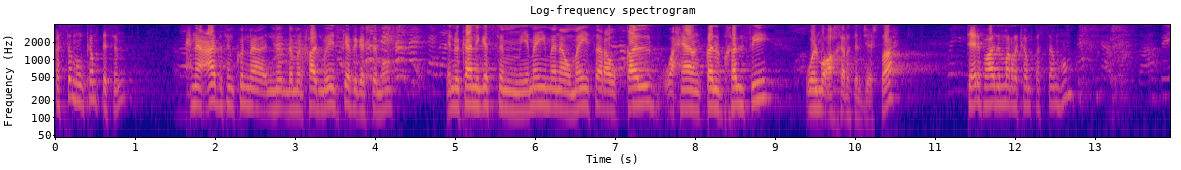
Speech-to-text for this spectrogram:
قسمهم كم قسم؟ إحنا عادة كنا لما خالد وليد كيف يقسمهم؟ إنه كان يقسم ميمنة وميسرة وقلب وأحيانا قلب خلفي والمؤخرة الجيش صح؟ تعرف هذه المرة كم قسمهم؟ 20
